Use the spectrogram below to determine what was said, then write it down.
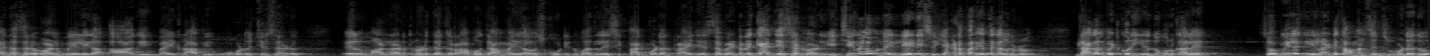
అయినా సరే వాళ్ళు మెల్లిగా ఆగి బైక్ను ఆపి ఒకడు వచ్చేసాడు. ఏదో మాట్లాడుతున్నాడు దగ్గర రాబోతే అమ్మాయి ఆ స్కూటీని వదిలేసి పారిపోవడానికి ట్రై చేస్తే వెంటనే క్యాచ్ చేశాడు వాడు. ఈ చీరలో ఉన్న లేడీస్ ఎక్కడ పరిగెత్తగలగరు నగలు పెట్టుకొని ఎందుకు ఉరకాలి? సో వీళ్ళకి ఇలాంటి కామన్ సెన్స్ ఉండదు.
